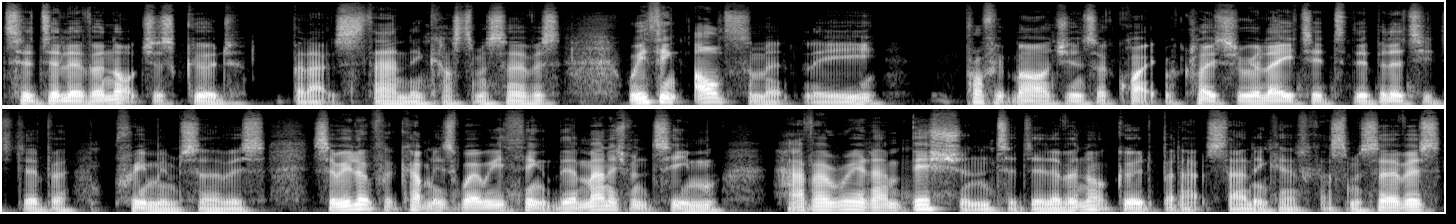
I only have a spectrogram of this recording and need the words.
to deliver not just good but outstanding customer service. We think ultimately profit margins are quite closely related to the ability to deliver premium service. So we look for companies where we think the management team have a real ambition to deliver not good but outstanding customer service,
